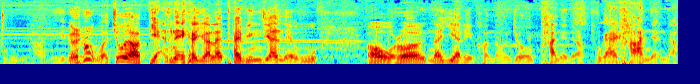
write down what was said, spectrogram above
住一趟，你跟说我就要点那个原来太平间那屋。然后我说那夜里可能就看见点不该看见的，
